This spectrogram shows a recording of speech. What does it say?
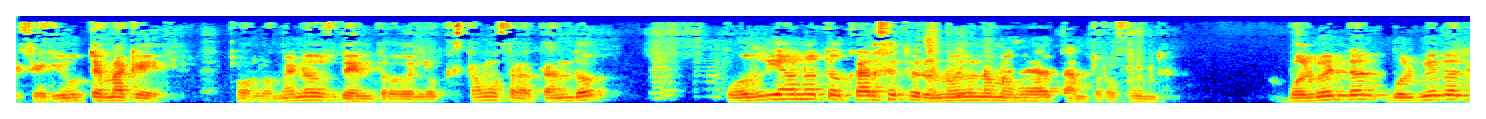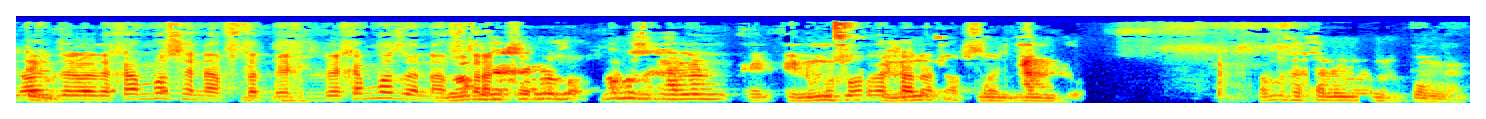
sería un tema que, por lo menos dentro de lo que estamos tratando, podría o no tocarse, pero no de una manera tan profunda. Volviendo, volviendo al tema. Lo dejamos en abstracto. Dejemos en abstracto. Vamos a dejarlo, en, en, un, en Vamos a dejarlo en un pongan.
